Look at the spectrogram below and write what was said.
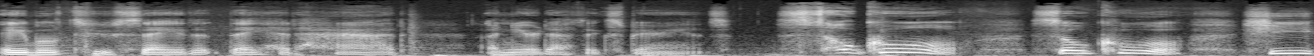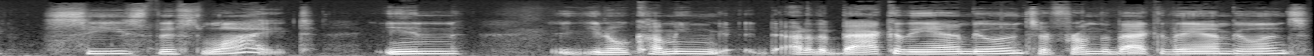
able to say that they had had a near death experience. So cool! So cool. She sees this light in, you know, coming out of the back of the ambulance or from the back of the ambulance,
